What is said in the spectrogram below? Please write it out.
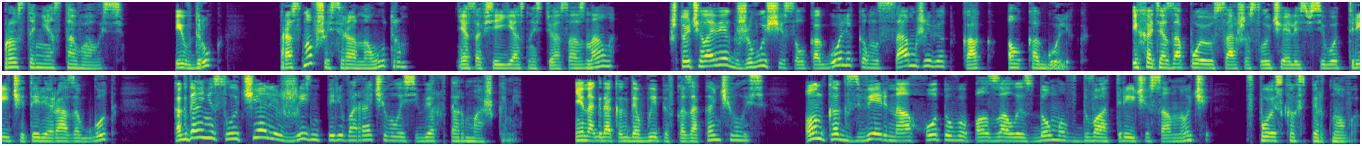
просто не оставалось. И вдруг, проснувшись рано утром, я со всей ясностью осознала, что человек, живущий с алкоголиком, сам живет как алкоголик. И хотя запои у Саши случались всего 3-4 раза в год — когда они случались, жизнь переворачивалась вверх тормашками. Иногда, когда выпивка заканчивалась, он, как зверь на охоту, выползал из дома в 2-3 часа ночи в поисках спиртного.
